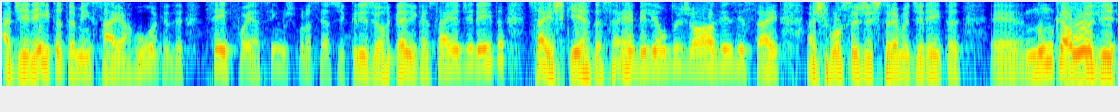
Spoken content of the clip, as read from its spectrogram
a direita também sai à rua, quer dizer, sempre foi assim nos processos de crise orgânica, sai a direita, sai a esquerda, sai a rebelião dos jovens e sai as forças de extrema direita. É, nunca houve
